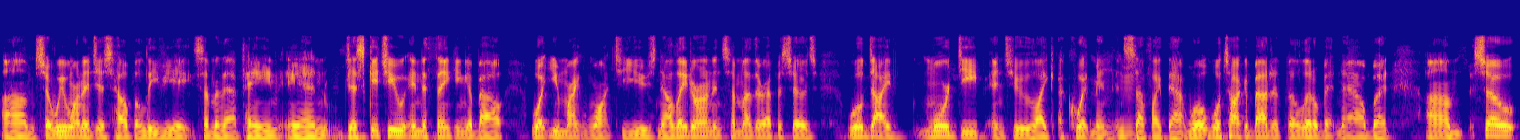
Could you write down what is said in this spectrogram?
Um, so we want to just help alleviate some of that pain and just get you into thinking about what you might want to use. Now, later on in some other episodes, we'll dive more deep into like equipment mm-hmm. and stuff like that. We'll we'll talk about it a little bit now, but um, so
